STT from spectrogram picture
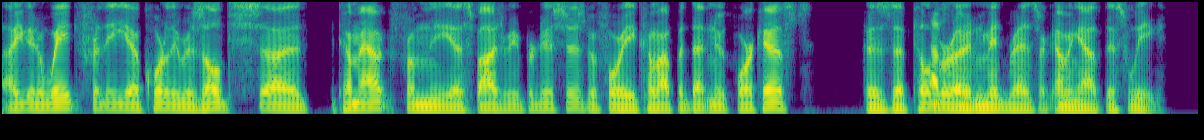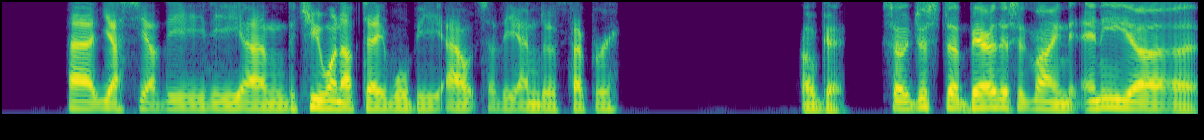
Are you going to wait for the uh, quarterly results uh, to come out from the uh, spodumene producers before you come up with that new forecast? Because uh, Pilbara and MinRes are coming out this week. Uh, yes, yeah. The the um, the Q1 update will be out at the end of February. Okay. So just uh, bear this in mind. Any uh,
